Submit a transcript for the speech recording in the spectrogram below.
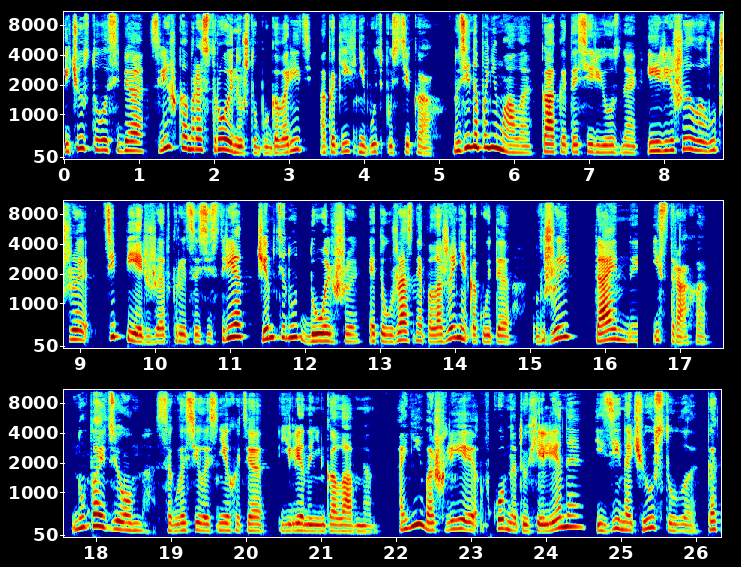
и чувствовала себя слишком расстроенной, чтобы говорить о каких-нибудь пустяках. Но Зина понимала, как это серьезно, и решила лучше теперь же открыться сестре, чем тянуть дольше это ужасное положение какой-то лжи, тайны и страха. «Ну, пойдем», — согласилась нехотя Елена Николаевна. Они вошли в комнату Хелены, и Зина чувствовала, как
